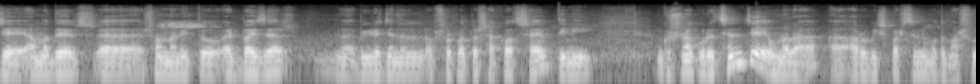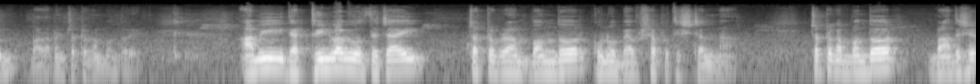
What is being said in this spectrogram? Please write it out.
যে আমাদের সম্মানিত অ্যাডভাইজার ব্রিগেডিয়ার জেনারেল অবসরপ্রাপ্ত শাখাওয়াত সাহেব, তিনি ঘোষণা করেছেন যে ওনারা আরও বিশ পার্সেন্টের মতো মাসুল বাড়াবেন চট্টগ্রাম বন্দরে। আমি দ্ব্যর্থহীনভাবে বলতে চাই, চট্টগ্রাম বন্দর কোনো ব্যবসা প্রতিষ্ঠান না। চট্টগ্রাম বন্দর বাংলাদেশের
